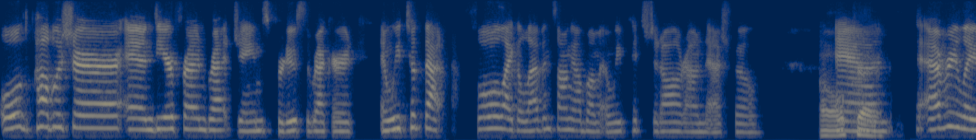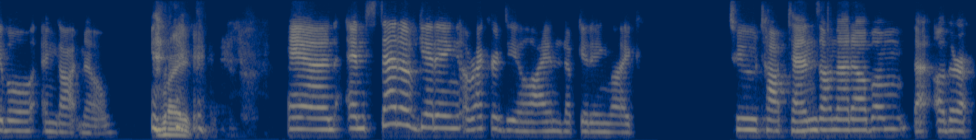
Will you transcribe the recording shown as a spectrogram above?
old publisher and dear friend Brett James produced the record, and we took that full like 11 song album and we pitched it all around Nashville. Oh, okay. And to every label and got no. Right. and instead of getting a record deal, I ended up getting like two top tens on that album that other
